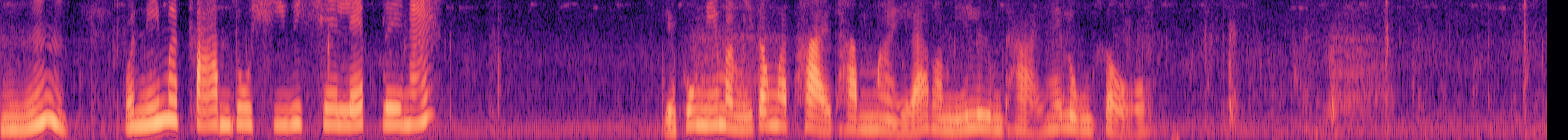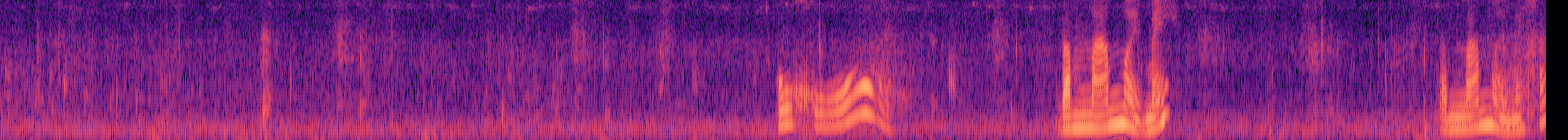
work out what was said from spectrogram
อืมวันนี้มาตามดูชีวิตเชเล็บเลยนะ เดี๋ยวพรุ่งนี้มามีต้องมาถ่ายทำใหม่แล้วมามีลืมถ่ายให้ลุงโสโอ้โห ดำน้ำหน่อยไหม ดำน้ำหน่อยไหมคะ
